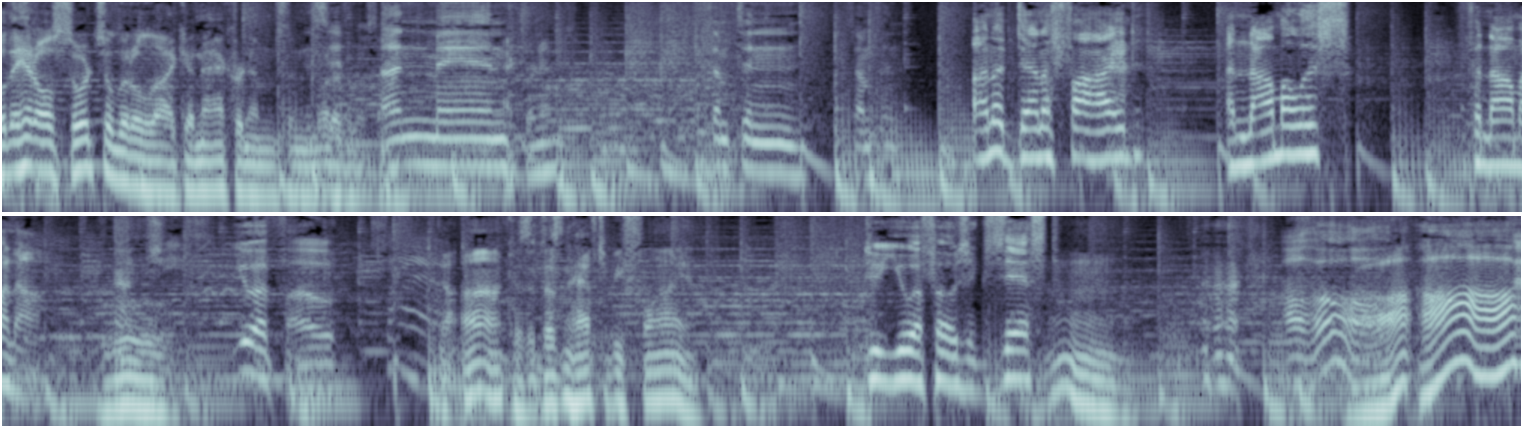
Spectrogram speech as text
Well, they had all sorts of little like and acronyms and Is it whatever. unmanned Acronyms. something something? Unidentified anomalous phenomena. Oh, jeez. UFO. Uh-uh, because it doesn't have to be flying. Do UFOs exist? Hmm. Oh, Ah,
